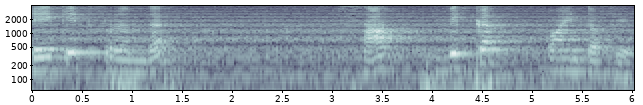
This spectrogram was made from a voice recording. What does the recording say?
take it from the sattvic point of view.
